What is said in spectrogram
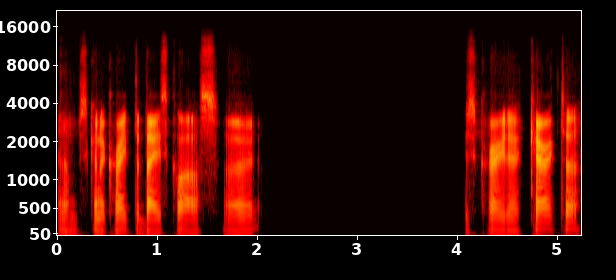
and I'm just going to create the base class. So just create a character.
